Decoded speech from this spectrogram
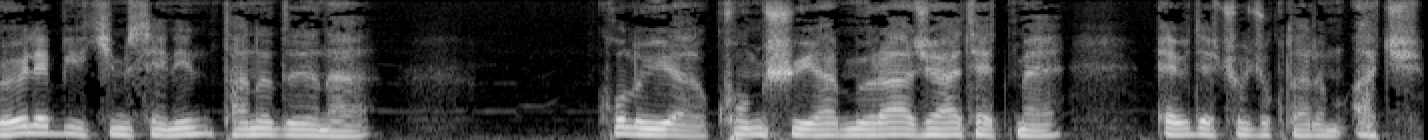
Böyle bir kimsenin tanıdığına, koluya, komşuya müracaat etme, evde çocuklarım aç.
